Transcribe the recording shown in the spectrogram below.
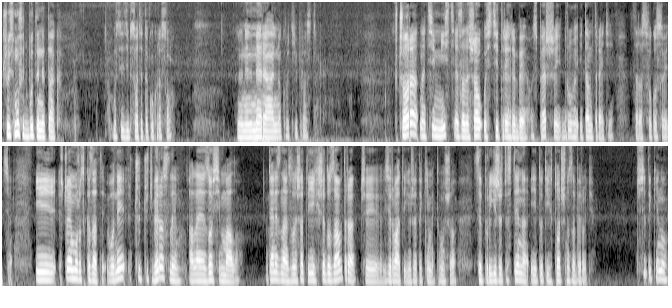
Щось мусить бути не так. Мусить зіпсувати таку красу. Але вони нереально круті просто. Вчора на цім місці я залишав ось ці три гриби. Ось перший, другий і там третій. Зараз фокусується. І що я можу сказати? Вони чуть-чуть виросли, але зовсім мало. От я не знаю, залишати їх ще до завтра чи зірвати їх вже такими, тому що це проїжджа частина і тут їх точно заберуть. Чи все-таки, ну,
